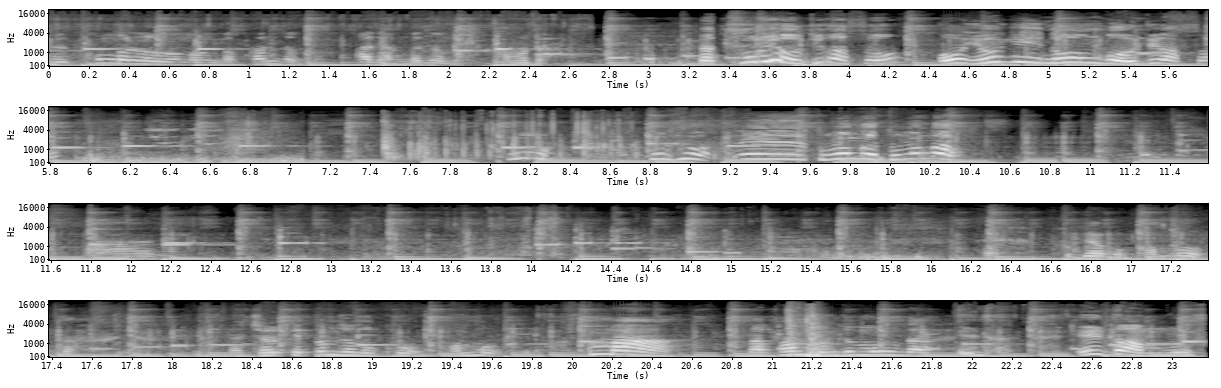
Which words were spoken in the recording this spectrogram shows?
그 통발로 넣은 거 건졌어. 아직 안 건졌네. 가보자. 야 줄이 어디 갔어? 어 여기 넣은 거 어디 갔어? 어, 잠시만. 에 도망가 도망가. 아. 포기하고 밥 먹을까? 야, 저렇게 던져놓고 밥 먹을게. 엄마, 나 밥 먼저 먹는다. 일도 안 물었어.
